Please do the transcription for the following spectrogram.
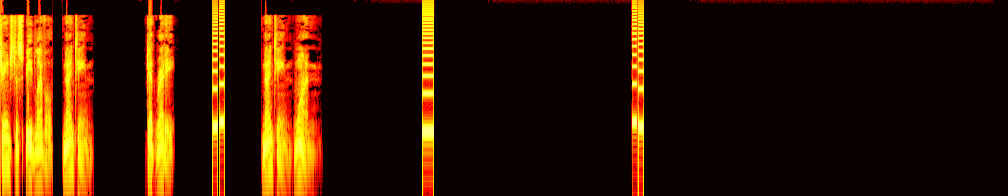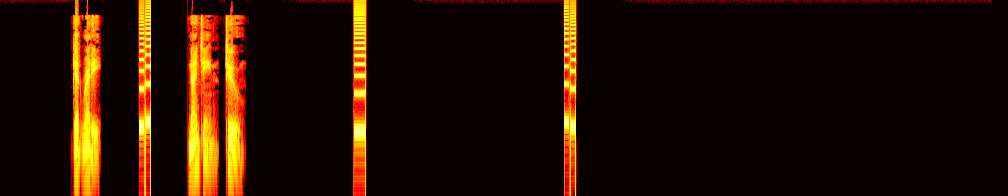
Change to speed level, 19. Get ready. 19 1. Get ready. 19 2.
